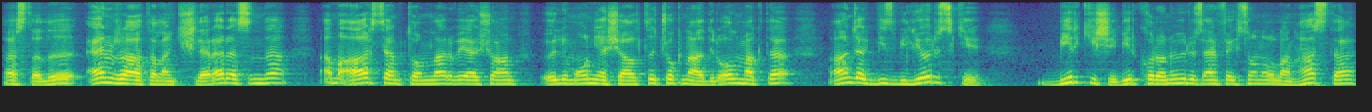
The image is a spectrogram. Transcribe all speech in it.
hastalığı en rahat alan kişiler arasında ama ağır semptomlar veya şu an ölüm 10 yaş altı çok nadir olmakta. Ancak biz biliyoruz ki bir kişi bir koronavirüs enfeksiyonu olan hasta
